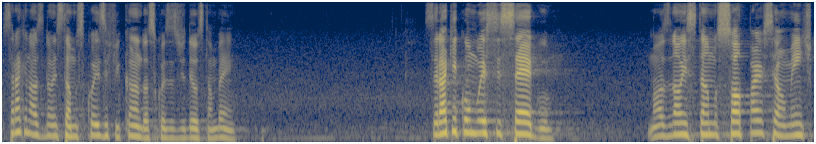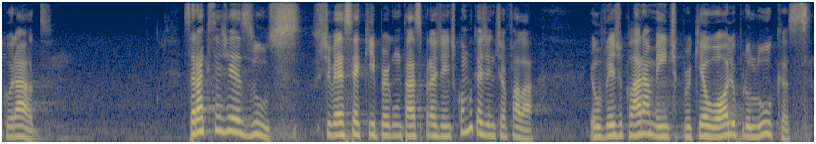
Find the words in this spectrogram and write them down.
Será que nós não estamos coisificando as coisas de Deus também? Será que, como esse cego, nós não estamos só parcialmente curados? Será que se Jesus estivesse aqui e perguntasse para a gente, como que a gente ia falar? Eu vejo claramente, porque eu olho para o Lucas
